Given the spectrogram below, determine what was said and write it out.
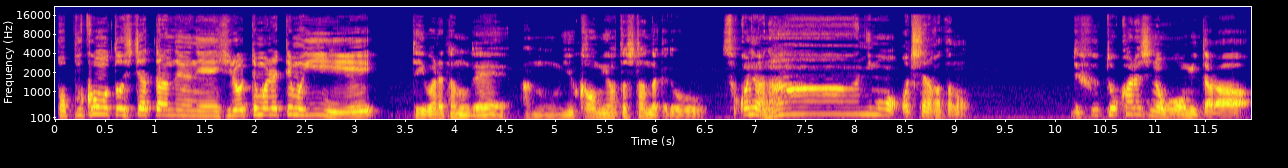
ポップコーン落としちゃったんだよね。拾ってもらってもいい？って言われたので、あの、床を見渡したんだけど、そこにはなーにも落ちてなかったの。で、封筒彼氏の方を見たら、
